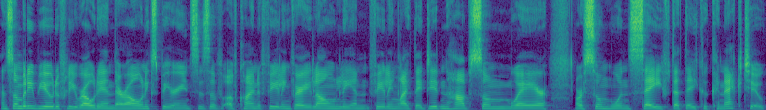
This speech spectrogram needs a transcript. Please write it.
And somebody beautifully wrote in their own experiences of, of kind of feeling very lonely and feeling like they didn't have somewhere or someone safe that they could connect to.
